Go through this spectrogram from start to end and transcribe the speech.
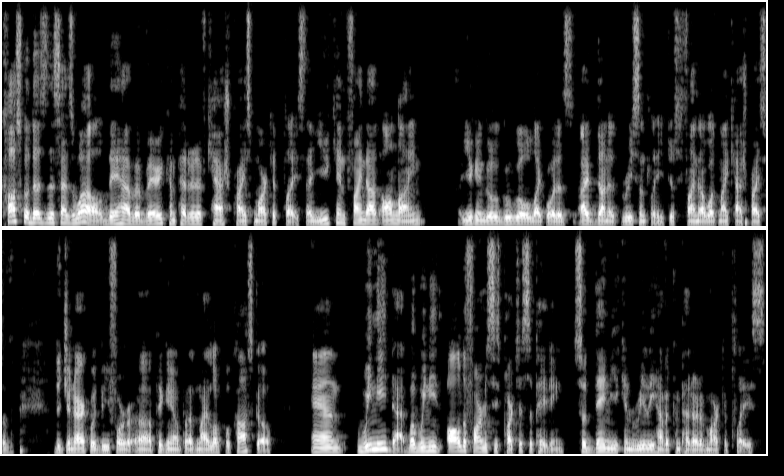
Costco does this as well. They have a very competitive cash price marketplace that you can find out online. You can go Google like what is, I've done it recently, just find out what my cash price of the generic would be for uh, picking up at my local Costco. And we need that, but we need all the pharmacies participating. So then you can really have a competitive marketplace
